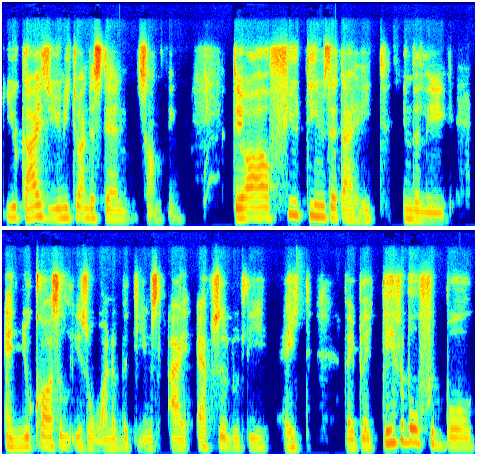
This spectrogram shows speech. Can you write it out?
you guys. You need to understand something. There are a few teams that I hate in the league, and Newcastle is one of the teams I absolutely hate. They play terrible football.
